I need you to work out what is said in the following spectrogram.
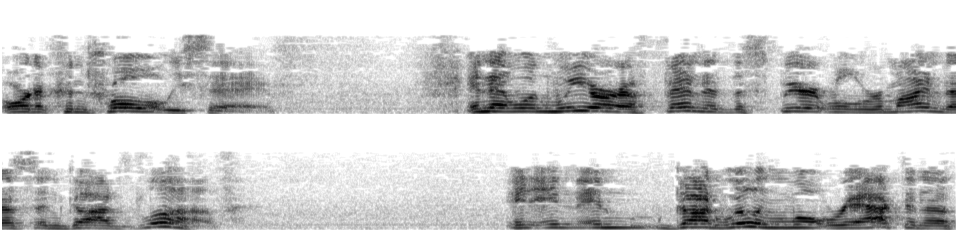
or to control what we say. And that when we are offended, the Spirit will remind us in God's love. And, and, and God willing, won't react in a,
